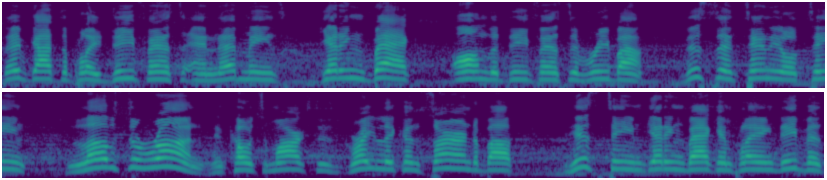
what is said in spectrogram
they've got to play defense, and that means getting back on the defensive rebound. This Centennial team loves to run, and Coach Marks is greatly concerned about his team getting back and playing defense.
